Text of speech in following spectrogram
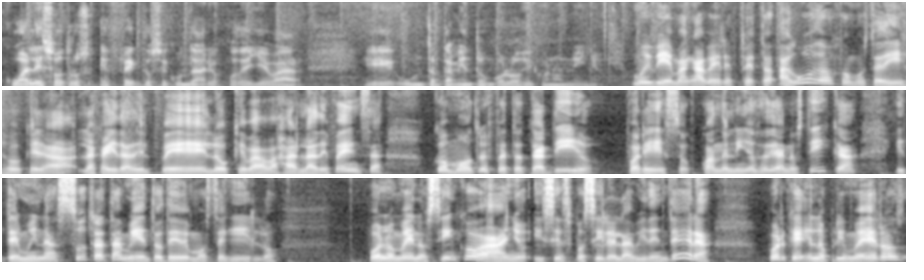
¿Cuáles otros efectos secundarios puede llevar eh, un tratamiento oncológico en un niño? Muy bien, van a haber efectos agudos, como usted dijo, que era la caída del pelo, que va a bajar la defensa, como otro efecto tardío. Por eso, cuando el niño se diagnostica y termina su tratamiento, debemos seguirlo por lo menos cinco años y si es posible la vida entera. Porque en los primeros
